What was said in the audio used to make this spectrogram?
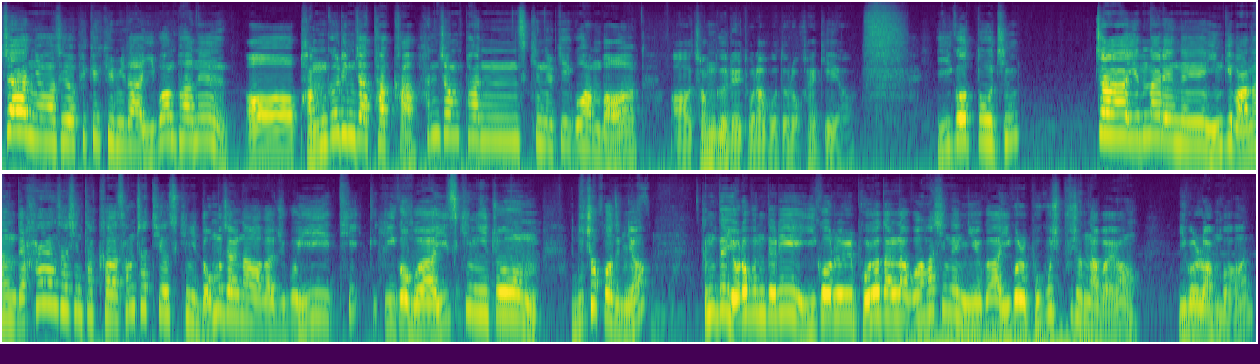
자 안녕하세요. 피케큐입니다. 이번 판은 어 밤그림자 타카 한정판 스킨을 끼고 한번 어 정글을 돌아보도록 할게요. 이것도 진짜 옛날에는 인기 많았는데 하얀 사신 타카 3차 티어 스킨이 너무 잘 나와가지고 이 티, 이거 뭐야 이 스킨이 좀 묻혔거든요? 근데 여러분들이 이거를 보여달라고 하시는 이유가 이걸 보고 싶으셨나봐요. 이걸로 한번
